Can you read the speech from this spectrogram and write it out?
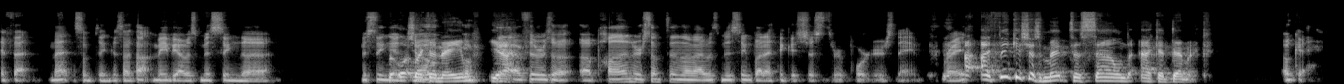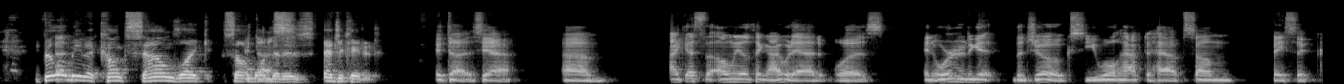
if that meant something because I thought maybe I was missing the missing a Like a name? Or- Yeah. if there was a, a pun or something that I was missing, but I think it's just the reporter's name, right? I, I think it's just meant to sound academic. Okay. Philomena Cunk sounds like someone that is educated. It does, yeah. Um, I guess the only other thing I would add was in order to get the jokes, you will have to have some basic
